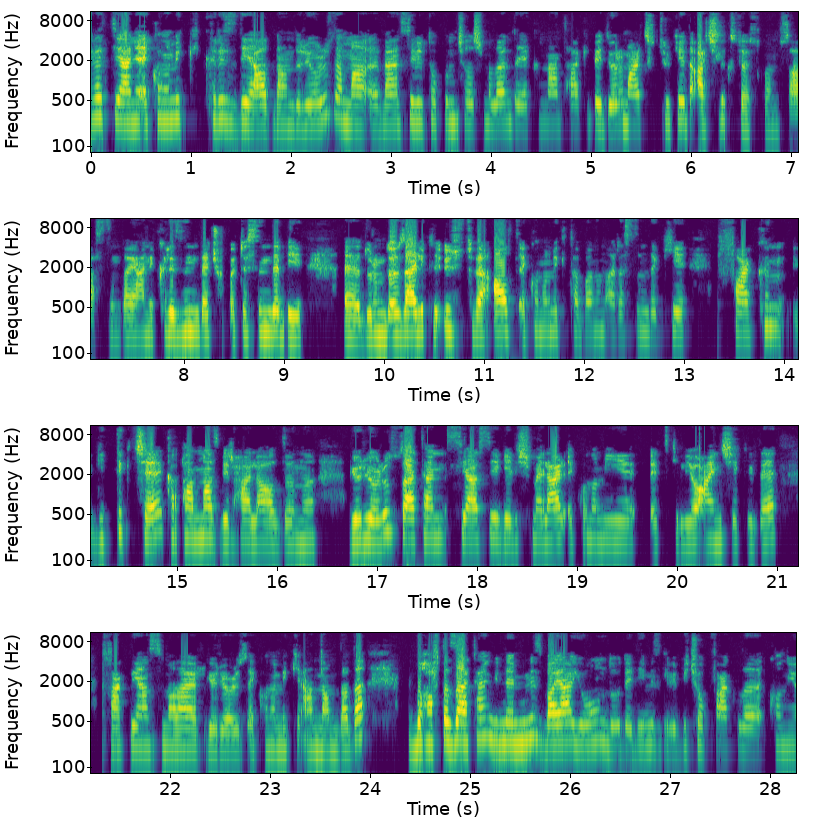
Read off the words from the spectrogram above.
Evet yani ekonomik kriz diye adlandırıyoruz ama e, ben sivil toplum çalışmalarını da yakından takip ediyorum. Artık Türkiye'de açlık söz konusu aslında. Yani krizin de çok ötesinde bir e, durumda. Özellikle üst ve alt ekonomik tabanın arasındaki farkın gittikçe kapanmaz bir hal aldığını görüyoruz. Zaten siyasi gelişmeler ekonomiyi etkiliyor. Aynı şekilde farklı yansımalar görüyoruz ekonomik anlamda da. Bu hafta zaten gündemimiz bayağı yoğundu. Dediğimiz gibi birçok farklı konuyu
